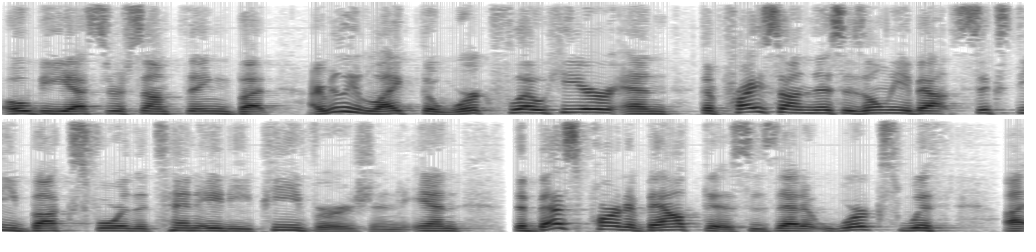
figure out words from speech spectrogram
OBS or something, but I really like the workflow here and the price on this is only about 60 bucks for the 1080p version. And the best part about this is that it works with uh,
